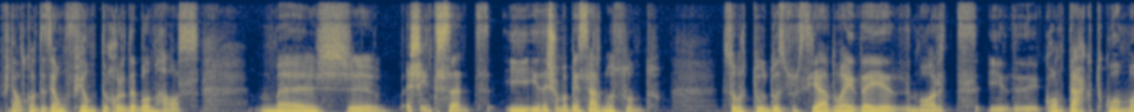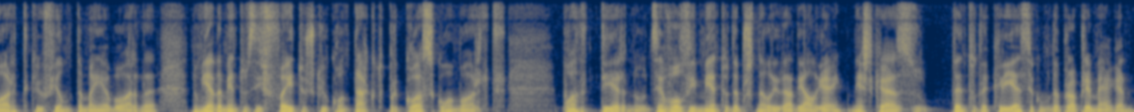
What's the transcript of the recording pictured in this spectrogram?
Afinal de contas, é um filme de terror da Blumhouse. Mas uh, achei interessante e, e deixou-me a pensar no assunto sobretudo associado à ideia de morte e de contacto com a morte que o filme também aborda, nomeadamente os efeitos que o contacto precoce com a morte pode ter no desenvolvimento da personalidade de alguém, neste caso, tanto da criança como da própria Megan.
